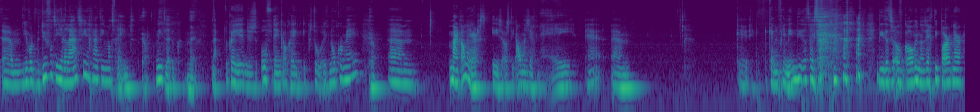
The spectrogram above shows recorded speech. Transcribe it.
ehm, je wordt beduveld in je relatie, dan gaat iemand vreemd. Ja. Niet leuk. Nee. Nou, dan kan je dus of denken, oké, ik, sto- ik nok ermee. Ja. Ehm, maar het allerergst is als die ander zegt, nee. Hè, ehm, ik, ik, ik ken een vriendin die dat heeft, die dat is overkomen. En dan zegt die partner,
